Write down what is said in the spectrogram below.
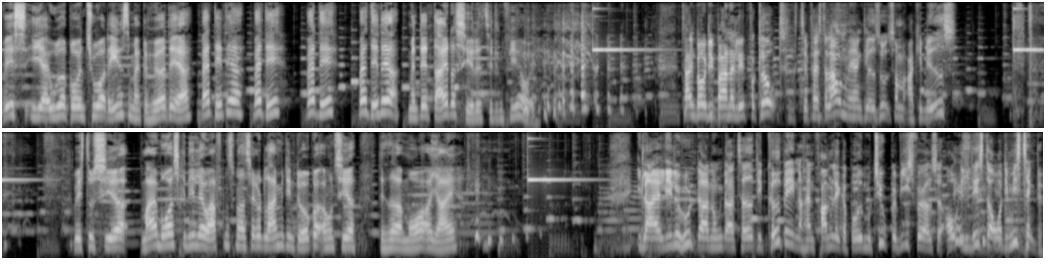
Hvis I er ude og gå en tur, og det eneste, man kan høre, det er, hvad er det der? Hvad er det? Hvad er det? Hvad er det der? Men det er dig, der siger det til din fireårige. Tegn på, at dit barn er lidt for klogt. Til fastelavn vil han klædes ud som Archimedes. Hvis du siger, mig og mor skal lige lave aftensmad, så kan du lege med dine dukker, og hun siger, det hedder mor og jeg. I leger lille hund, der er nogen, der har taget dit kødben, og han fremlægger både motiv, bevisførelse og en liste over de mistænkte.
